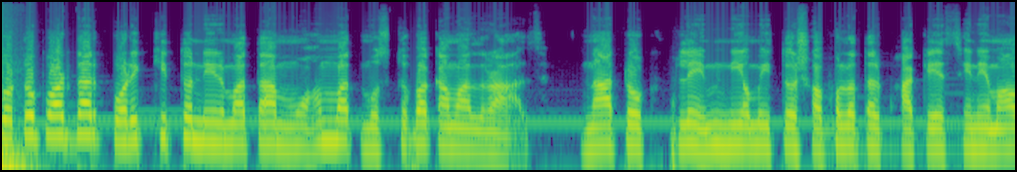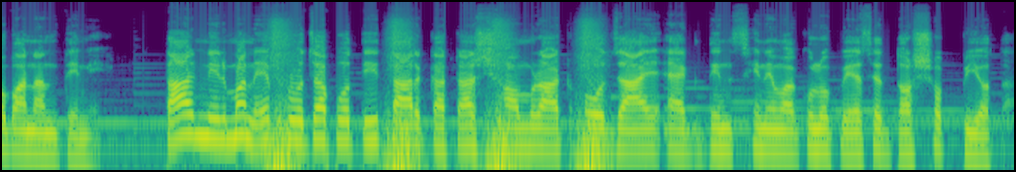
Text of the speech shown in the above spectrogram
ছোট পর্দার পরীক্ষিত নির্মাতা মোহাম্মদ মুস্তফা কামাল রাজ। নাটক, ফিল্ম নিয়মিত সফলতার ফাঁকে সিনেমাও বানান তিনি। তার নির্মাণে প্রজাপতি, তার কাটা সম্রাট ও যায় একদিন সিনেমাগুলো পেয়েছে দর্শকপ্রিয়তা।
